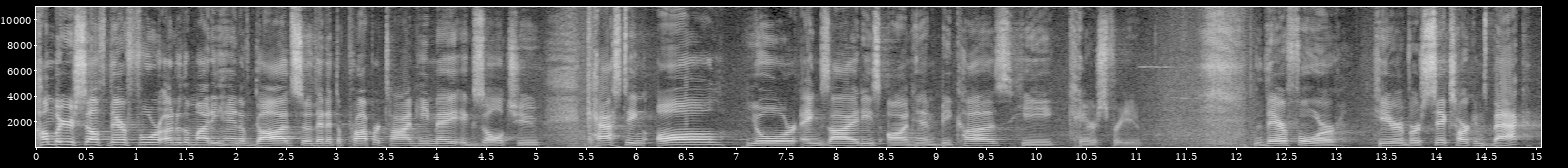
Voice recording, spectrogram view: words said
Humble yourself, therefore, under the mighty hand of God, so that at the proper time he may exalt you, casting all your anxieties on him because he cares for you. Therefore, here in verse 6 harkens back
